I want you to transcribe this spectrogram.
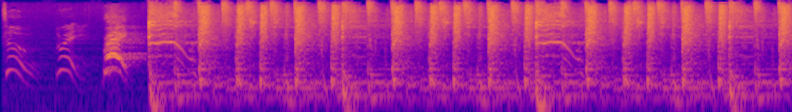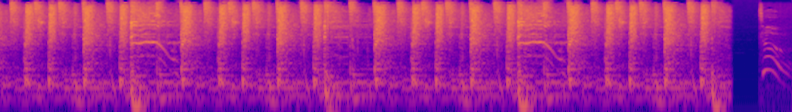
two, three. Break! Two,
